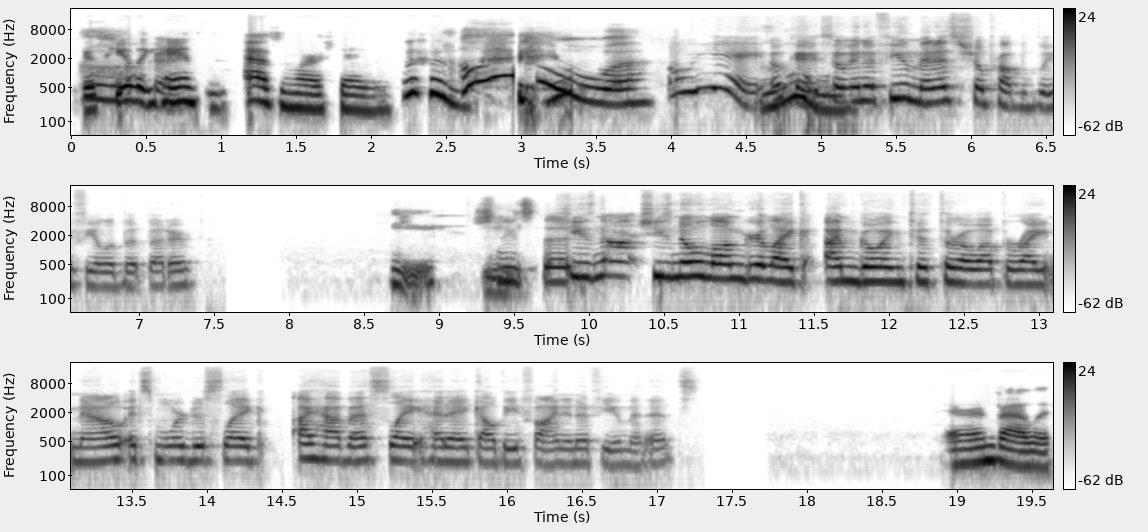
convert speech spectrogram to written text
because healing Okay. hands is Aasimar thing. Woohoo! oh! Oh yay! Okay, so in a few minutes she'll probably feel a bit better. Yeah. She needs that. She's not. She's no longer like I'm going to throw up right now. It's more just like I have a slight headache. I'll be fine in a few minutes. Fair and valid.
